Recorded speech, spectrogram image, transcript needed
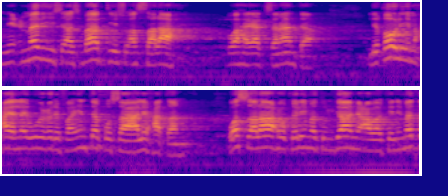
nicmadiisa asbaabtiisu asalaax waa hagaagsanaanta liqowlihi maxaa yeel nabigu wuxuu uhi fain taku saalixatan wasalaaxu kelimatun jaamica waa kelimad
